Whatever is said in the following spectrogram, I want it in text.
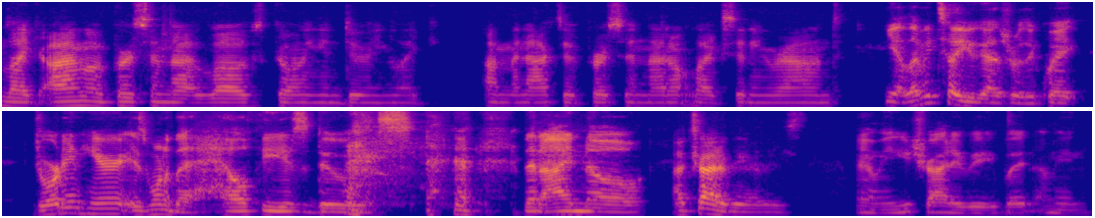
like I'm a person that loves going and doing like I'm an active person. I don't like sitting around. yeah let me tell you guys really quick jordan here is one of the healthiest dudes that i know I try to be at least. I mean, you try to be, but I mean,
